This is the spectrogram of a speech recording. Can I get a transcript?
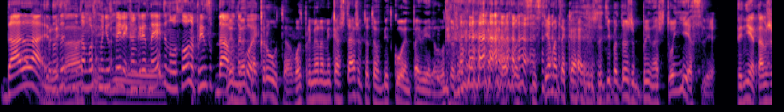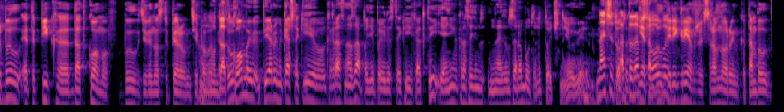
Да, да, да. Ну, то есть, ну, там, может, мы не успели конкретно эти, но условно принцип, да, Блин, вот ну такой. это круто. Вот примерно, мне кажется, так же кто-то в биткоин поверил. Вот тоже вот система такая, же, что типа тоже, блин, а что если? Да нет, там же был, это пик э, доткомов, был в 91-м, типа, Ну, вот году. доткомы первыми, кажется, такие как раз на Западе появились такие, как ты, и они как раз этим, на этом заработали точно, я уверен. Значит, а тогда Нет, там был перегрев же все равно рынка. Там был,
